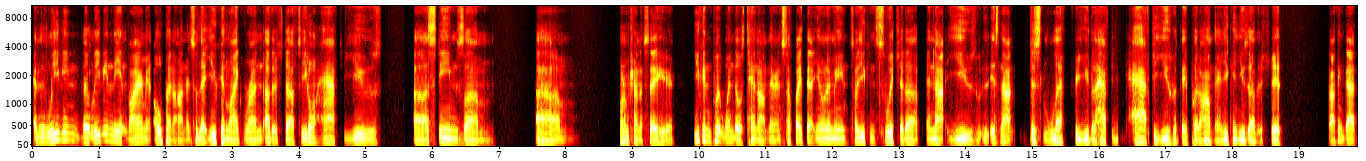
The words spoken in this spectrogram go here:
And they're leaving they're leaving the environment open on it so that you can like run other stuff. So you don't have to use uh, Steam's um um what I'm trying to say here. You can put Windows 10 on there and stuff like that. You know what I mean? So you can switch it up and not use. It's not just left for you to have to have to use what they put on there. You can use other shit. So I think that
